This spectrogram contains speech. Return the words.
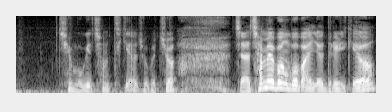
제목이 참 특이하죠, 그렇죠? 자, 참여 방법 알려드릴게요.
